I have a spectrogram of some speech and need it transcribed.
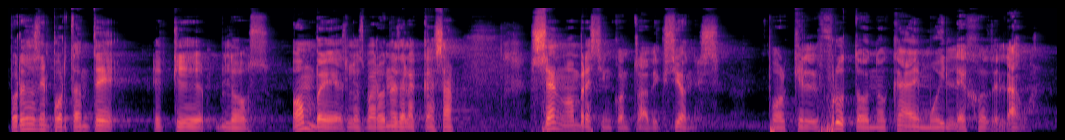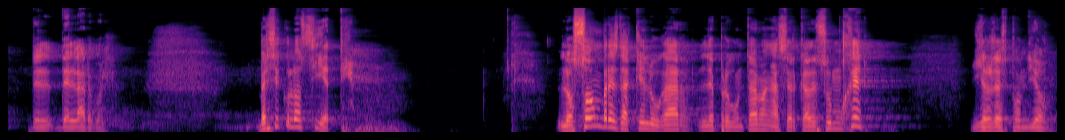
Por eso es importante que los hombres, los varones de la casa, sean hombres sin contradicciones, porque el fruto no cae muy lejos del agua, del, del árbol. Versículo 7. Los hombres de aquel lugar le preguntaban acerca de su mujer. Y él respondió,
